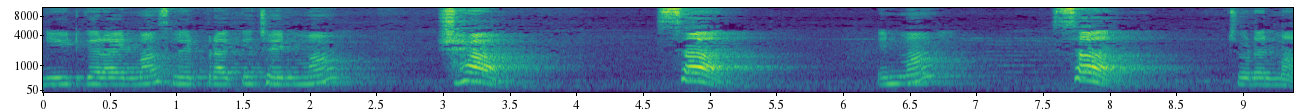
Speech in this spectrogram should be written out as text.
నీట్గా రాయండిమా స్లేట్ ప్రాక్టీస్ చేయండిమా ష స ఇన్మా స చూడండిమా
